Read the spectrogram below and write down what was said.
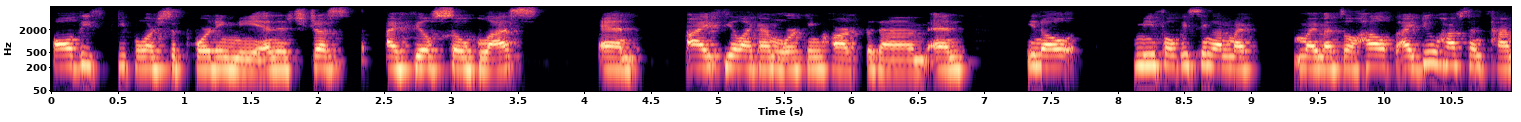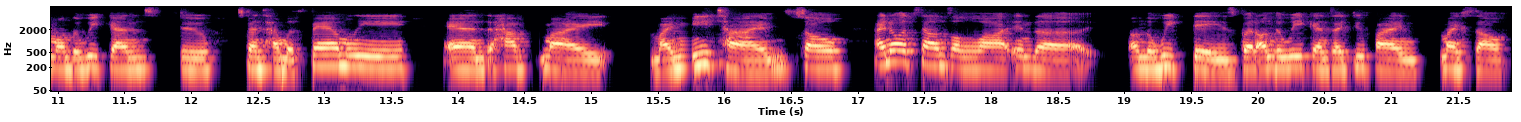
all these people are supporting me and it's just, I feel so blessed and I feel like I'm working hard for them. And, you know, me focusing on my, my mental health, I do have some time on the weekends to spend time with family and have my, my me time. So I know it sounds a lot in the, on the weekdays, but on the weekends, I do find myself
